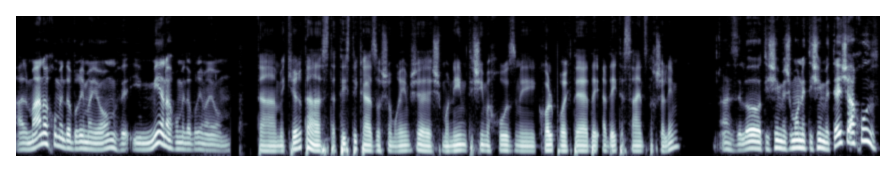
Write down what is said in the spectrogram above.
על מה אנחנו מדברים היום ועם מי אנחנו מדברים היום? אתה מכיר את הסטטיסטיקה הזו שאומרים ש-80-90% מכל פרויקטי ה data science נכשלים? אז זה לא 98-99 אחוז?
